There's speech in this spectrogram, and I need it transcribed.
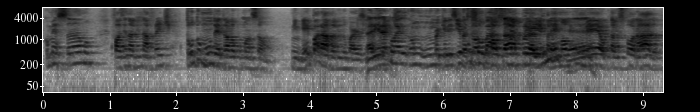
Começamos, fazendo ali na frente, todo mundo entrava pro mansão. Ninguém parava ali no barzinho. Ali era um, um Porque eles iam pro show passava calcinha preta, né? limão com É. mel, que tava estourado,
